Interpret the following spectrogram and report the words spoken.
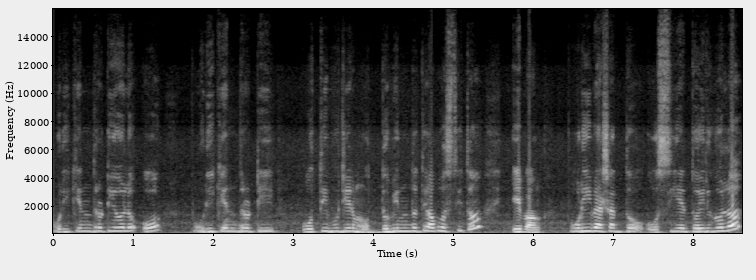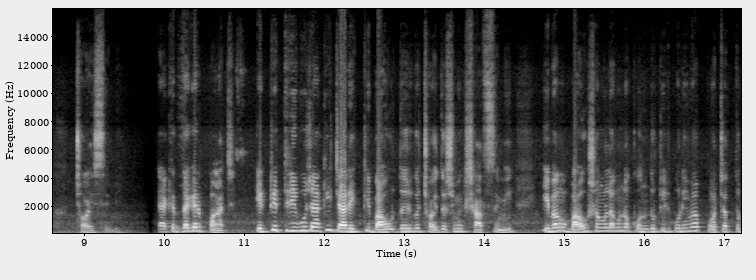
পরিকেন্দ্রটি হলো ও পরিকেন্দ্রটি অতিভুজের মধ্যবিন্দুতে অবস্থিত এবং পরিব্যাসার্ধ ওসি এর দৈর্ঘ্য হলো ছয় সেমি। একের দাগের পাঁচ। একটি ত্রিভুজ আঁকি, যার একটি বাহুর দৈর্ঘ্য ছয় দশমিক সাত সেমি। এবং বাহু সংলগ্ন কোণ দুটির পরিমাপ পঁচাত্তর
